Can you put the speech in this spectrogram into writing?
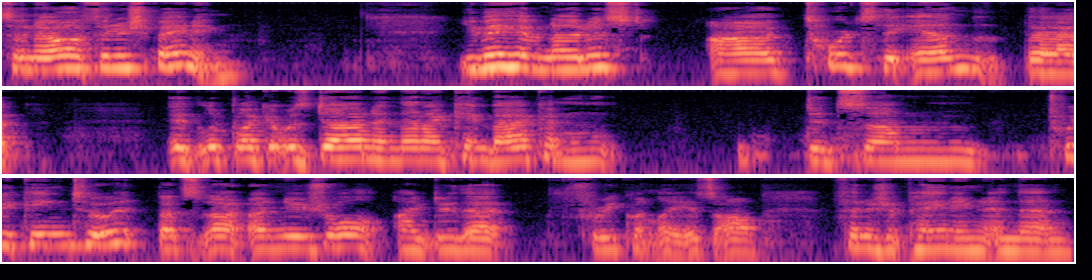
So now I finished painting. You may have noticed uh, towards the end that it looked like it was done and then I came back and did some tweaking to it. That's not unusual. I do that frequently. It's I'll finish a painting and then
